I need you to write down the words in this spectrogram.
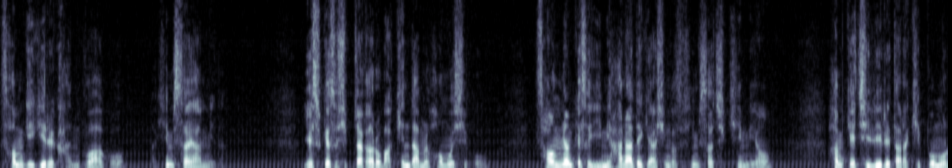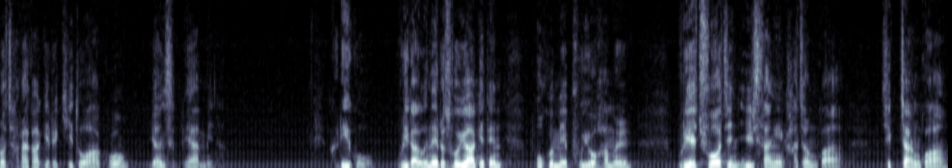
섬기기를 간구하고 힘써야 합니다. 예수께서 십자가로 막힌 담을 허무시고 성령께서 이미 하나 되게 하신 것을 힘써 지키며 함께 진리를 따라 기쁨으로 자라가기를 기도하고 연습해야 합니다. 그리고 우리가 은혜로 소유하게 된 복음의 부요함을 우리의 주어진 일상의 가정과 직장과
